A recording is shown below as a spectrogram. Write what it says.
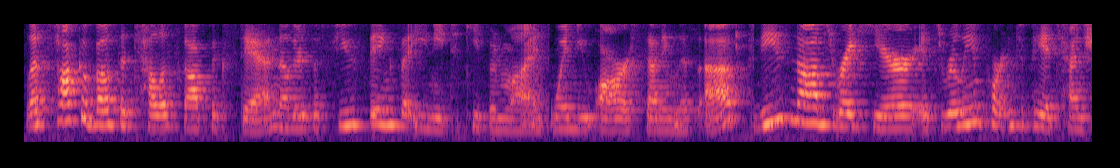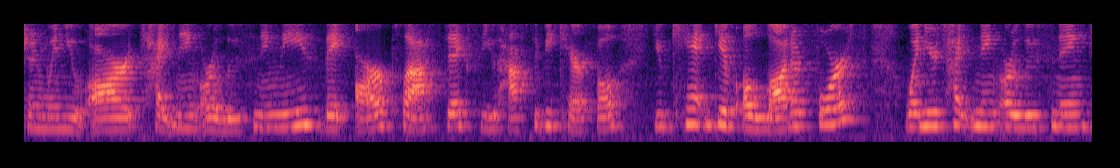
Let's talk about the telescopic stand. Now there's a few things that you need to keep in mind when you are setting this up. These knobs right here, it's really important to pay attention when you are tightening or loosening these. They are plastic, so you have to be careful. You can't give a lot of force when you're tightening or loosening.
